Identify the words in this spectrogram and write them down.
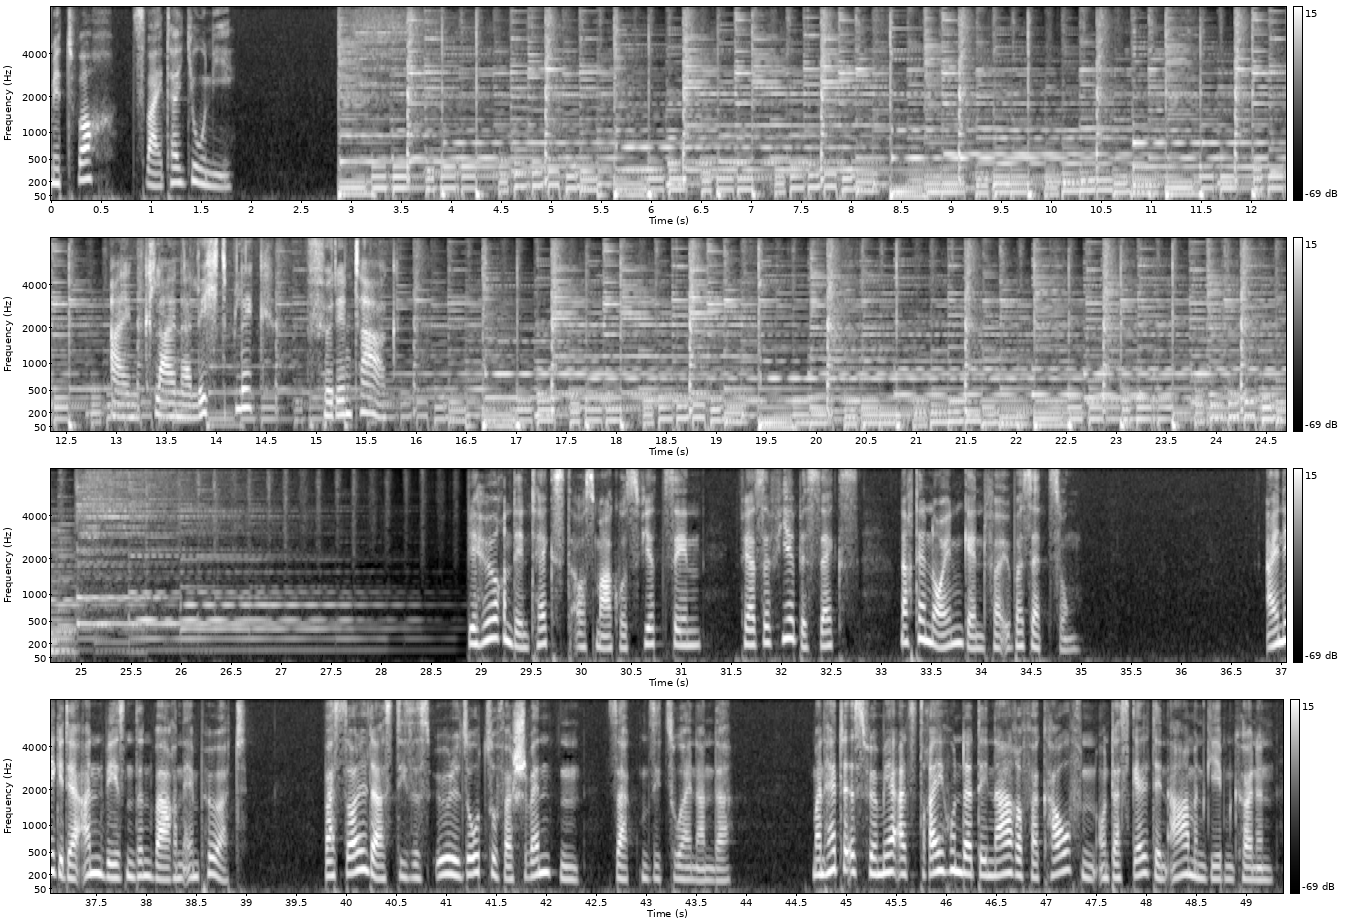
Mittwoch, 2. Juni. Ein kleiner Lichtblick für den Tag. Wir hören den Text aus Markus 14, Verse 4 bis 6 nach der neuen Genfer Übersetzung. Einige der Anwesenden waren empört. Was soll das, dieses Öl so zu verschwenden? sagten sie zueinander. Man hätte es für mehr als dreihundert Denare verkaufen und das Geld den Armen geben können.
